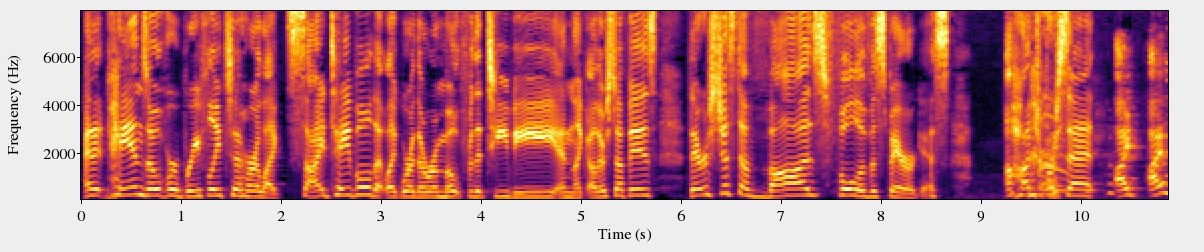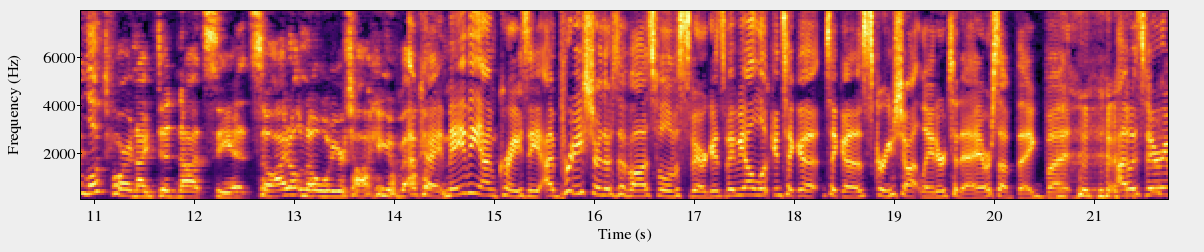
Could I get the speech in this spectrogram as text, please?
And it pans over briefly to her like side table that like where the remote for the TV and like other stuff is. There's just a vase full of asparagus. A hundred percent. I I looked for it and I did not see it, so I don't know what you're talking about. Okay, maybe I'm crazy. I'm pretty sure there's a vase full of asparagus. Maybe I'll look and take a take a screenshot later today or something. But I was very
